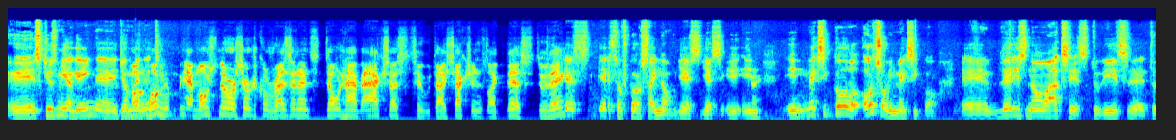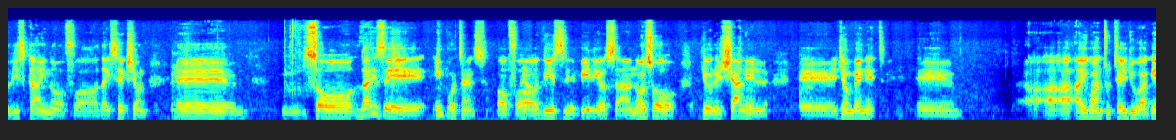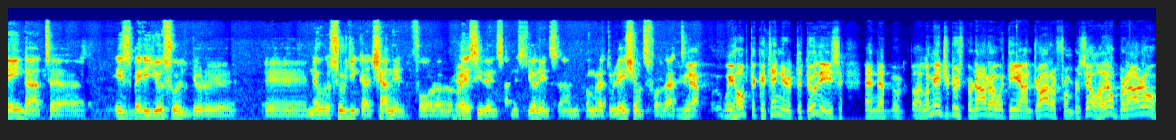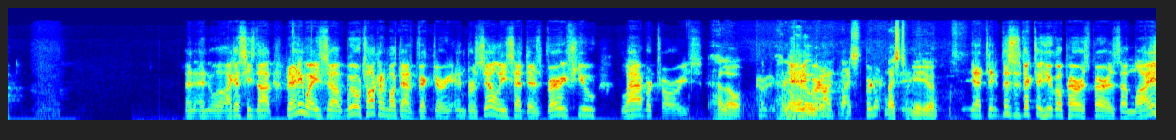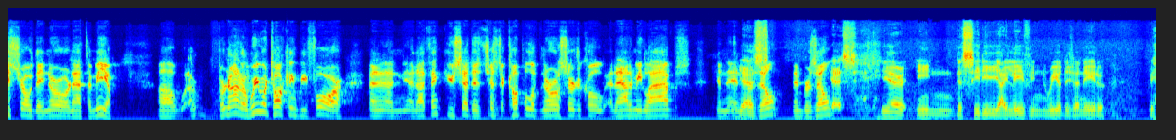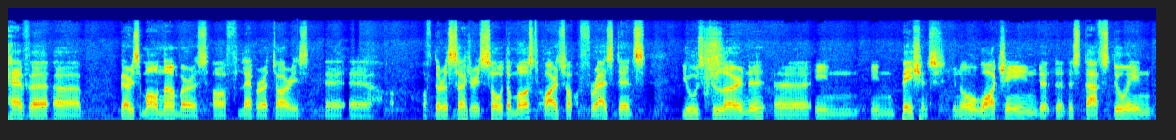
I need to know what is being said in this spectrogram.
Uh, excuse me again, uh, John Mo- Bennett. most, yeah, most neurosurgical residents don't have access to dissections like this, do they? Yes, yes, of course, I know. Yes, yes. In in Mexico, also in Mexico, uh, there is no access to this uh, to this kind of uh, dissection. So that is the importance of uh, Yeah. these videos and also your channel, uh, John Bennett. Uh, I, I want to tell you again that uh, it's very useful your uh, uh, neurosurgical channel for Yeah. residents and students, and congratulations for that. Yeah, we hope to continue to do these. And uh, uh, let me introduce Bernardo de Andrada from Brazil. Hello, Bernardo. And, and well, I guess he's not. But anyways, uh, we were talking about that, Victor. In Brazil, he said there's very few Laboratories. Hello. Hello. Yeah, hey, Hello. Nice, nice to meet you. Yeah, this is Victor Hugo Perez Perez, a maestro de neuroanatomia. Uh, Bernardo, we were talking before, and, and, and I think you said there's just a couple of neurosurgical anatomy labs in, in Yes. Brazil. In Brazil, Yes, here in the city I live in Rio de Janeiro, we have uh, uh, very small numbers of laboratories uh, uh, of neurosurgery. So the most parts of residents used to learn uh, in in patients, you know, watching the, the, the staff's doing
